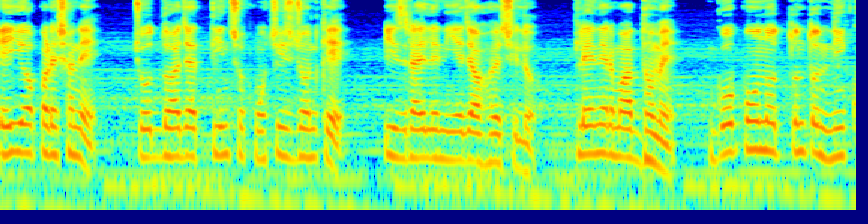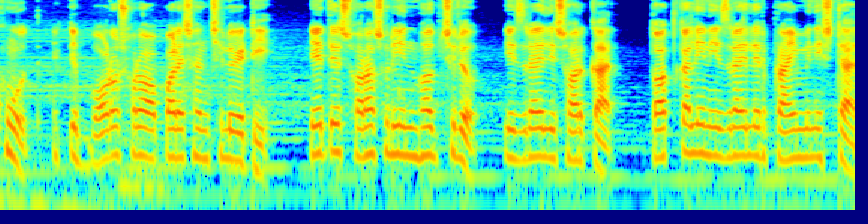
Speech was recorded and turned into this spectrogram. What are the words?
এই অপারেশনে চোদ্দ হাজার তিনশো পঁচিশ জনকে ইসরায়েলে নিয়ে যাওয়া হয়েছিল। প্লেনের মাধ্যমে গোপন অত্যন্ত নিখুঁত একটি বড়সড় অপারেশন ছিল এটি। এতে সরাসরি ইনভলভ ছিল ইসরায়েলি সরকার। তৎকালীন ইসরায়েলের প্রাইম মিনিস্টার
